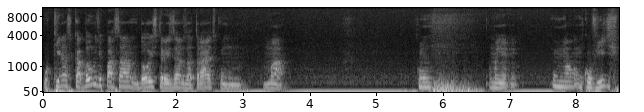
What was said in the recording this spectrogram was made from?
O que nós acabamos de passar dois, três anos atrás com uma com uma, uma, um Covid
